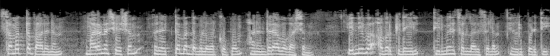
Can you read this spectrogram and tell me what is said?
സമത്വ പാലനം മരണശേഷം രക്തബന്ധമുള്ളവർക്കൊപ്പം അനന്തരാവകാശം എന്നിവ അവർക്കിടയിൽ തിരുമേനി സല്ലു അലിസ്ലം ഏർപ്പെടുത്തി.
